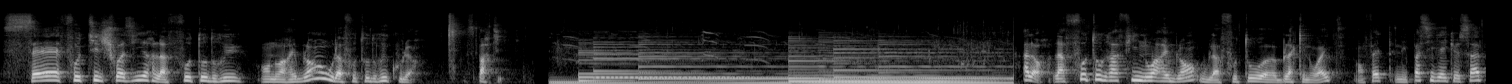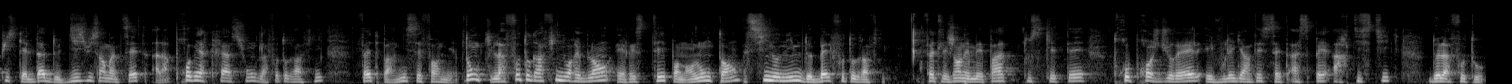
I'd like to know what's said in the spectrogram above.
C'est faut-il choisir la photo de rue en noir et blanc ou la photo de rue couleur? C'est parti Alors, la photographie noir et blanc, ou la photo euh, black and white, en fait, n'est pas si vieille que ça, puisqu'elle date de 1827, à la première création de la photographie faite par Nicéphore Niepce. Donc, la photographie noir et blanc est restée pendant longtemps synonyme de belle photographie. En fait, les gens n'aimaient pas tout ce qui était trop proche du réel et voulaient garder cet aspect artistique de la photo.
